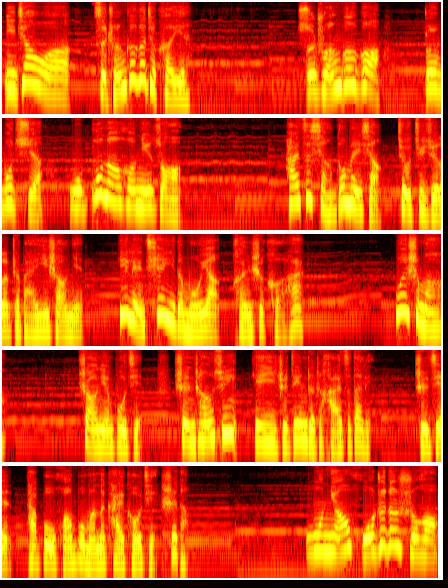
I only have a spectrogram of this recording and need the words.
你叫我子纯哥哥就可以。”子纯哥哥，对不起，我不能和你走。孩子想都没想就拒绝了这白衣少年，一脸歉意的模样，很是可爱。为什么？少年不解。沈长勋也一直盯着这孩子的脸，只见他不慌不忙的开口解释道：“我娘活着的时候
